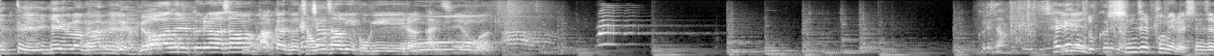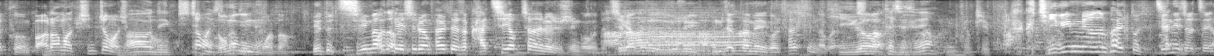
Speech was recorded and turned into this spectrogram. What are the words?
이또 얘기하려고 하는데. 면을 끓여서 아까 그 정석이 고기랑 같이 한번. 세개 정도 끓이죠. 신제품이래 신제품. 마라맛 진짜 맛있겠다. 아 근데 진짜 맛있어. 너무 궁금하다. 얘도 지마켓이랑 팔 때에서 같이 협찬을 해주신 거거든. 지마켓에서 요즘 검색하면 이걸 살 수 있나 봐요. 지마켓에서요? 역시 비빔면은 팔도지. 찐이죠 찐.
